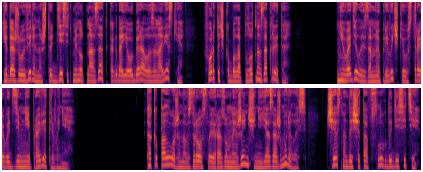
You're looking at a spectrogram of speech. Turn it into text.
Я даже уверена, что 10 минут назад, когда я убирала занавески, форточка была плотно закрыта. Не водилось за мной привычки устраивать зимние проветривания. Как и положено взрослой и разумной женщине, я зажмурилась, честно досчитав вслух до десяти.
